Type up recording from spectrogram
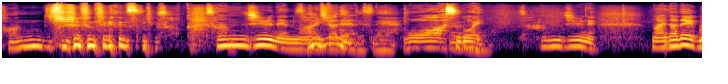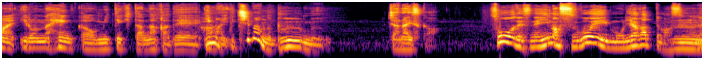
30年ですね。そうか30年の間30で年ですね。うわーすごい30年の間で、まあ、いろんな変化を見てきた中で、はい今一番のブームじゃないですか？そうですね。今すごい盛り上がってますよね。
